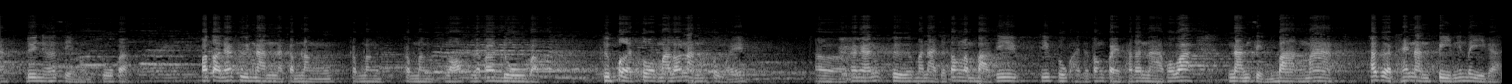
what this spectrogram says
นะ ด้วยเนื้อเสียงของครูอะเพราะตอนนี้คือนันอะกำลังกำลังกำลังเพราะแล้วก็ดูแบบ คือเปิดตัวมาแล้วนันสวย เออถ้างั้นคือมันอาจจะต้องลำบากที่ที่ครูอาจจะต้องไปพัฒนา เพราะว่านันเสียงบางมาก ถ้าเกิดให้นันปีนขึ้นไปอีกอะ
